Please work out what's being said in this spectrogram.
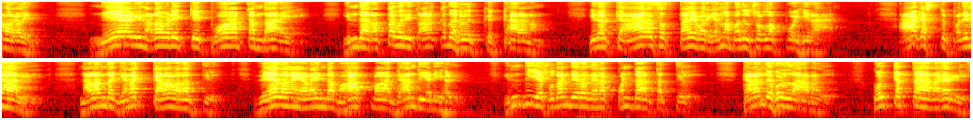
அவர்களின் நேரடி நடவடிக்கை போராட்டம்தானே இந்த இரத்தவரி தாக்குதல்களுக்கு காரணம். இதற்கு ஆர்எஸ்எஸ் தலைவர் என்ன பதில் சொல்லப் போகிறார்? ஆகஸ்ட் பதினாலில் நடந்த இனக்கலவரத்தில் வேதனை அடைந்த மகாத்மா காந்தியடிகள் இந்திய சுதந்திர தின கொண்டாட்டத்தில் கலந்து கொள்ளாமல் கொல்கத்தா நகரில்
